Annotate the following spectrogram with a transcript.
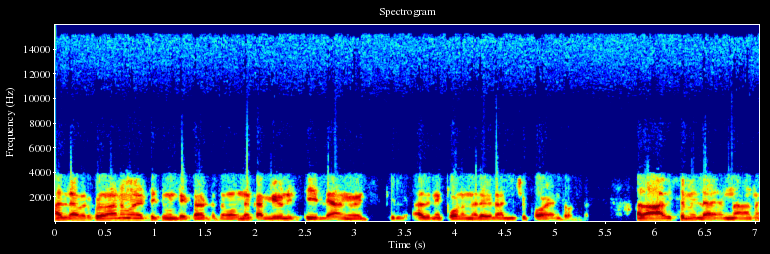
അതിൽ അവർ പ്രധാനമായിട്ട് ചൂണ്ടിക്കാട്ടുന്നത് ഒന്ന് കമ്മ്യൂണിറ്റി ലാംഗ്വേജ് സ്കിൽ അതിനിപ്പോൾ നിലവിൽ അഞ്ച് പോയിന്റ് ഉണ്ട്. അത് ആവശ്യമില്ല എന്നാണ്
